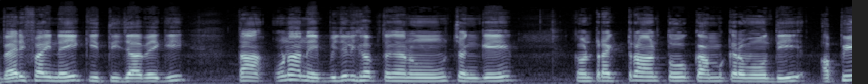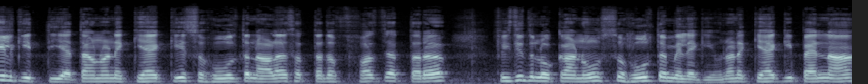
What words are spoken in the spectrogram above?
ਵੈਰੀਫਾਈ ਨਹੀਂ ਕੀਤੀ ਜਾਵੇਗੀ। ਤਾਂ ਉਹਨਾਂ ਨੇ ਬਿਜਲੀ ਖਪਤਕਾਰਾਂ ਨੂੰ ਚੰਗੇ ਕੰਟਰੈਕਟਰਾਂ ਤੋਂ ਕੰਮ ਕਰਵਾਉਣ ਦੀ ਅਪੀਲ ਕੀਤੀ ਹੈ, ਤਾਂ ਉਹਨਾਂ ਨੇ ਕਿਹਾ ਕਿ ਸਹੂਲਤ ਨਾਲ 70 75 ਫੀਸਦ ਲੋਕਾਂ ਨੂੰ ਸਹੂਲਤ ਮਿਲੇਗੀ। ਉਹਨਾਂ ਨੇ ਕਿਹਾ ਕਿ ਪਹਿਲਾਂ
